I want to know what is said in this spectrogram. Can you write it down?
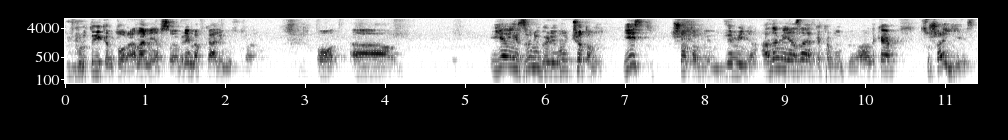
в крутые конторы. Она меня в свое время в Калин устроила. Вот. э, и я ей звоню, говорю, ну что там, есть что-то, блин, для меня? Она меня знает как облупленную. Она такая, слушай, а есть.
